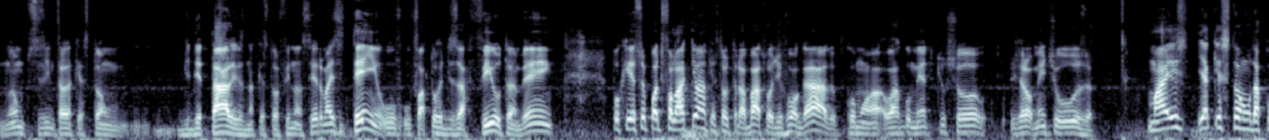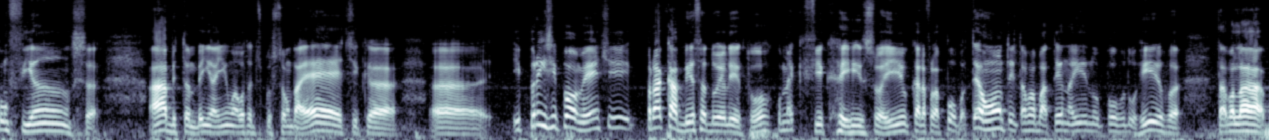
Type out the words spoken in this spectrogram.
não precisa entrar na questão de detalhes na questão financeira, mas tem o, o fator desafio também, porque você pode falar que é uma questão de trabalho, sou advogado, como o argumento que o senhor geralmente usa. Mas e a questão da confiança? Abre também aí uma outra discussão da ética uh, e principalmente para a cabeça do eleitor, como é que fica isso aí? O cara fala, pô, até ontem estava batendo aí no povo do Riva, estava lá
